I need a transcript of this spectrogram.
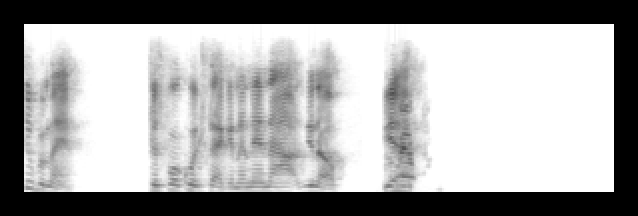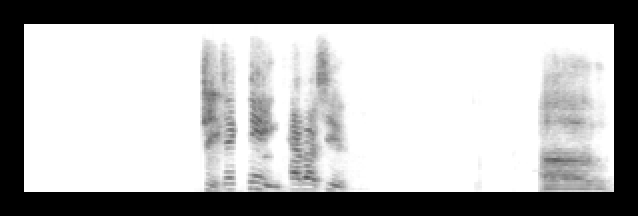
Superman, just for a quick second, and then now you know, yeah. Chief. Jack King, how about you? Um,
